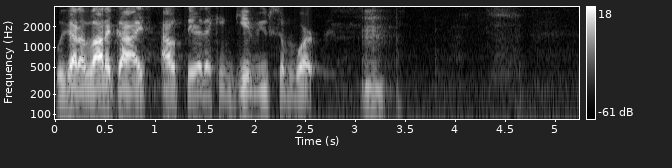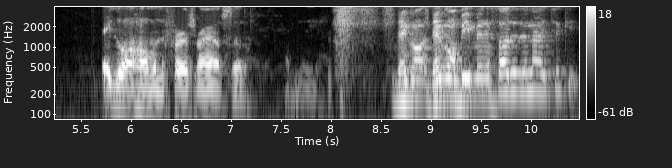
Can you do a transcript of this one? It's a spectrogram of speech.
We got a lot of guys out there that can give you some work. Mm. They going home in the first round, so I mean, they're going they're going to beat Minnesota tonight. Ticket.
